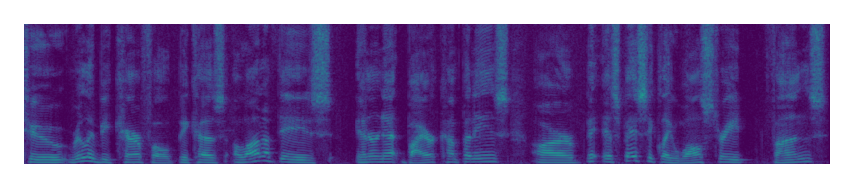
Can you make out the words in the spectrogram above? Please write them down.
to really be careful because a lot of these internet buyer companies are, it's basically Wall Street funds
